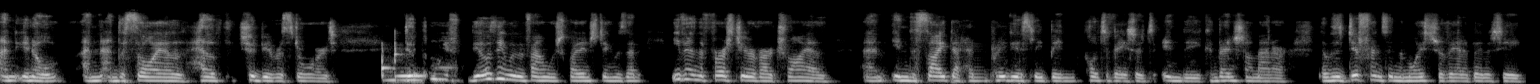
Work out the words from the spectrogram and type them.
and you know, and, and the soil health should be restored. The, the other thing we found, which was quite interesting, was that even in the first year of our trial, um, in the site that had previously been cultivated in the conventional manner, there was a difference in the moisture availability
